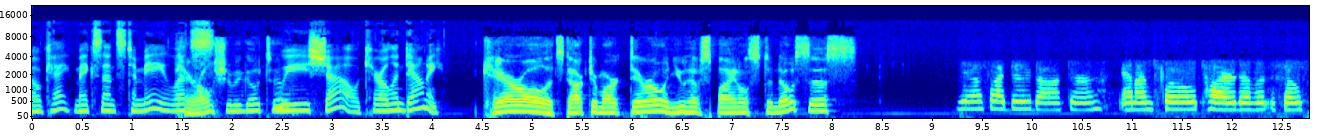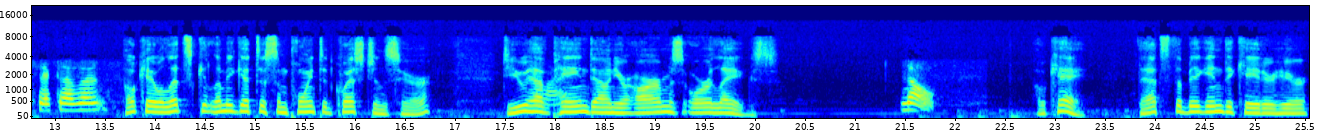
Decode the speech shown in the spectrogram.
Okay, makes sense to me. Let's, Carol, should we go to? We shall. Carol in Downey. Carol, it's Dr. Mark Darrow, and you have spinal stenosis. Yes, I do, doctor, and I'm so tired of it, so sick of it. Okay, well let's get, let me get to some pointed questions here. Do you have right. pain down your arms or legs? No. Okay. That's the big indicator here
